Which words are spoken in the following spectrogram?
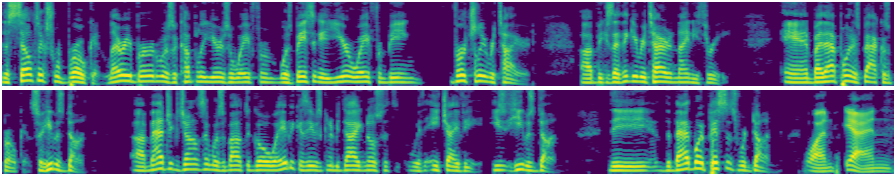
The Celtics were broken. Larry Bird was a couple of years away from was basically a year away from being virtually retired uh, because I think he retired in 93. And by that point his back was broken. So he was done. Uh, Magic Johnson was about to go away because he was going to be diagnosed with with HIV. He's, he was done. The the Bad Boy Pistons were done. One, yeah, and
